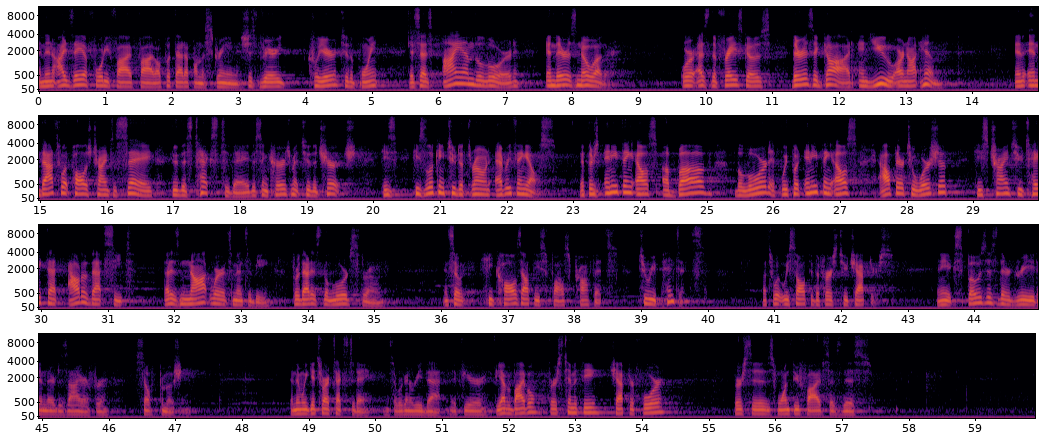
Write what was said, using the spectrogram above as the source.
And then Isaiah 45 5, I'll put that up on the screen. It's just very clear to the point. It says, I am the Lord, and there is no other. Or as the phrase goes, There is a God, and you are not him. And, and that's what Paul is trying to say through this text today, this encouragement to the church. He's, he's looking to dethrone everything else. If there's anything else above the Lord, if we put anything else out there to worship, he's trying to take that out of that seat. That is not where it's meant to be, for that is the Lord's throne. And so he calls out these false prophets to repentance. That's what we saw through the first two chapters. And he exposes their greed and their desire for self promotion. And then we get to our text today. And so we're going to read that. If, you're, if you have a Bible, 1 Timothy chapter 4, verses 1 through 5 says this.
